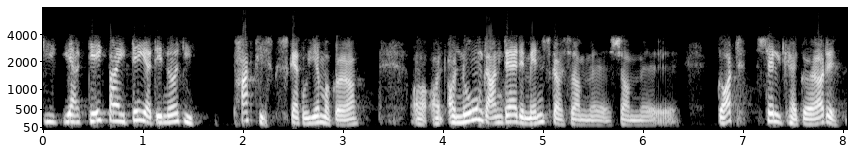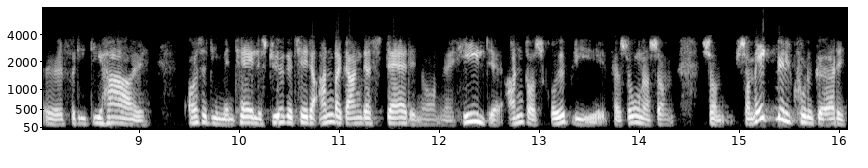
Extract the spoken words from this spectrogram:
De, ja, det er ikke bare idéer, det er noget, de praktisk skal gå hjem og gøre. Og, og, og nogle gange der er det mennesker, som, øh, som øh, godt selv kan gøre det, øh, fordi de har øh, også de mentale styrker til det. Andre gange, der, der er det nogle helt andre skrøbelige personer, som, som, som ikke vil kunne gøre det.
